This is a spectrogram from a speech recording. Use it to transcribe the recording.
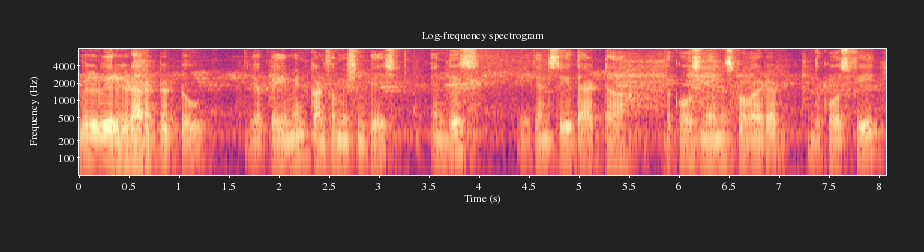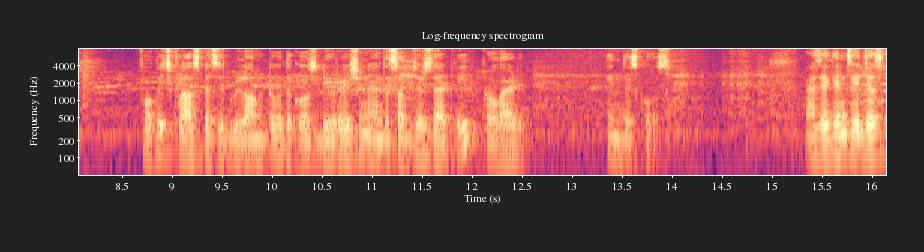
will be redirected to your payment confirmation page. In this you can see that uh, the course name is provided the course fee for which class does it belong to the course duration and the subjects that we provide in this course. As you can see just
